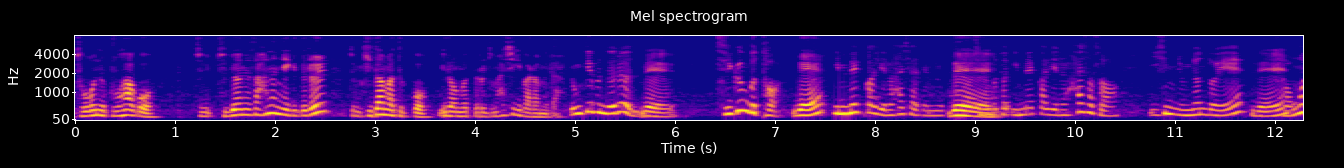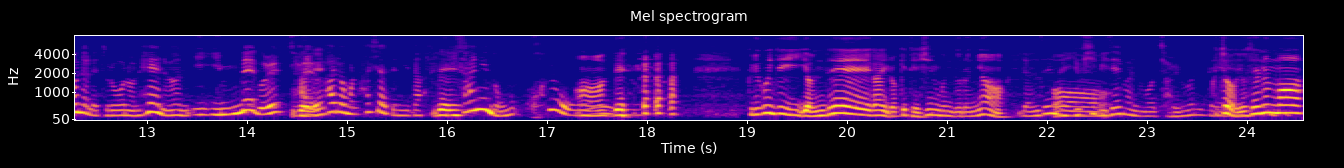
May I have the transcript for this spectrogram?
조언을 구하고 주, 주변에서 하는 얘기들을 좀 귀담아 듣고 이런 것들을 좀 하시기 바랍니다. 용띠분들은 네, 지금부터 네, 인맥 관리를 하셔야 됩니다. 네. 지금부터 인맥 관리를 하셔서 26년도에 네, 경호년에 들어오는 해는 이 인맥을 잘 네. 활용을 하셔야 됩니다. 네. 이산이 너무 커요. 어, 네. 그리고 이제 이 연세가 이렇게 되신 분들은요, 연세는 어. 62세면 뭐 젊은데. 그죠? 요새는 뭐,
